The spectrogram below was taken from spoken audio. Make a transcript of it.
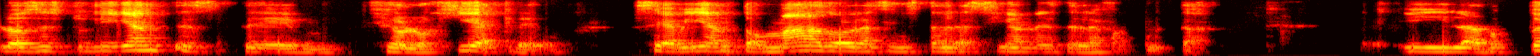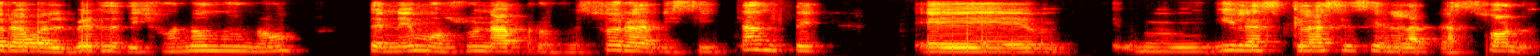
Los estudiantes de geología, creo, se habían tomado las instalaciones de la facultad y la doctora Valverde dijo, no, no, no, tenemos una profesora visitante eh, y las clases en la casona.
